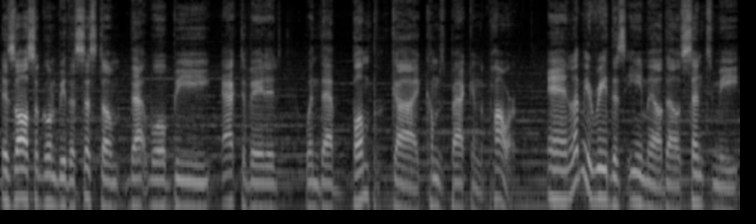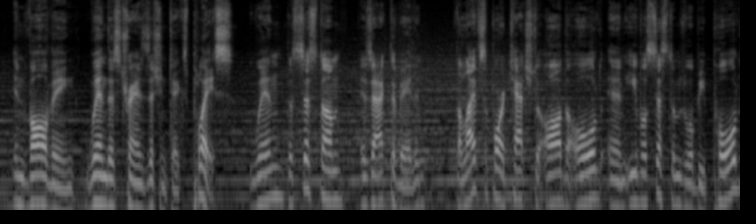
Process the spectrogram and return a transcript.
is also going to be the system that will be activated when that bump guy comes back into power. And let me read this email that was sent to me involving when this transition takes place. When the system is activated, the life support attached to all the old and evil systems will be pulled.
